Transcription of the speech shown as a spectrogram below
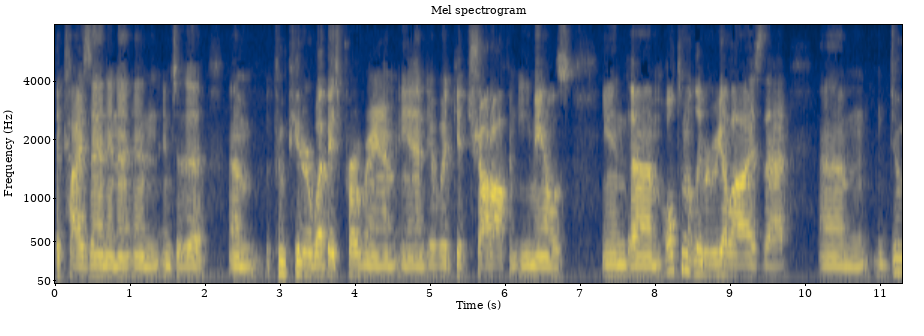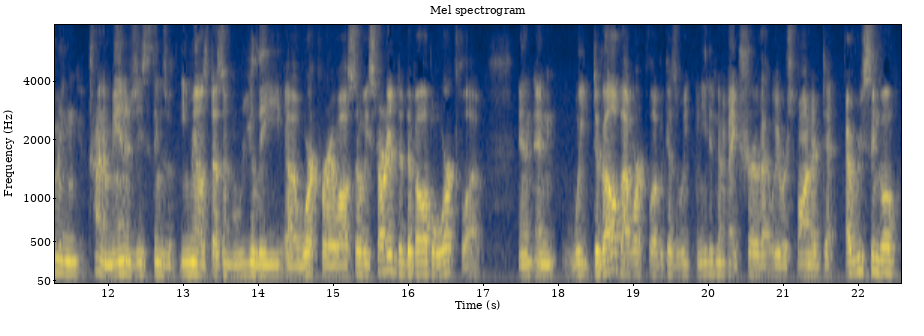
the kaizen and into the um, computer web based program and it would get shot off in emails. And um, ultimately, we realized that um, doing trying to manage these things with emails doesn't really uh, work very well. So we started to develop a workflow, and and we developed that workflow because we needed to make sure that we responded to every single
